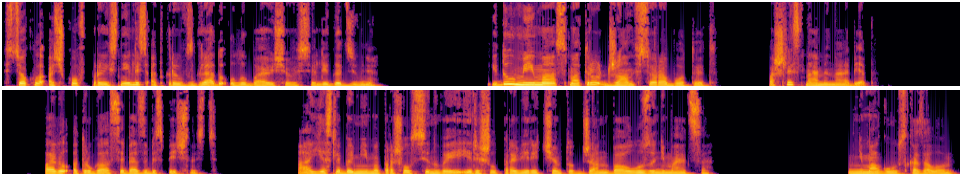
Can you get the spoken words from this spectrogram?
Стекла очков прояснились, открыв взгляду улыбающегося Лига Дзюня. «Иду мимо, смотрю, Джан все работает. Пошли с нами на обед». Павел отругал себя за беспечность. А если бы мимо прошел Синвей и решил проверить, чем тут Джан Баулу занимается? «Не могу», — сказал он.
